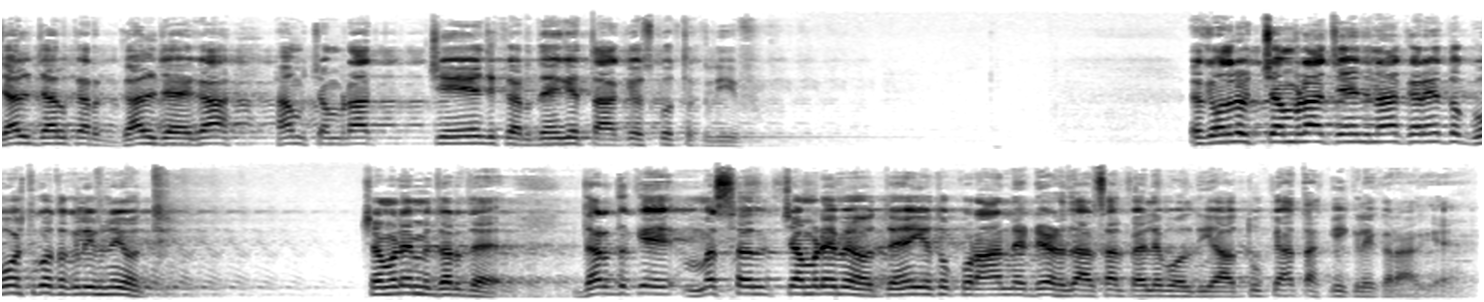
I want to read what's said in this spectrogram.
جل جل کر گل جائے گا، ہم چمڑا چینج کر دیں گے تاکہ اس کو تکلیف اس کا مطلب چمڑا چینج نہ کریں تو گوشت کو تکلیف نہیں ہوتی۔ چمڑے میں درد ہے۔ درد کے مسل چمڑے میں ہوتے ہیں۔ یہ تو قرآن نے ڈیڑھ ہزار سال پہلے بول دیا، تو کیا تحقیق لے کر آ گیا ہے؟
